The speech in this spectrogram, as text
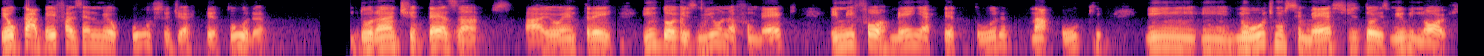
Eu acabei fazendo meu curso de arquitetura durante 10 anos. Tá? Eu entrei em 2000 na FUMEC e me formei em arquitetura na PUC em, em, no último semestre de 2009.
